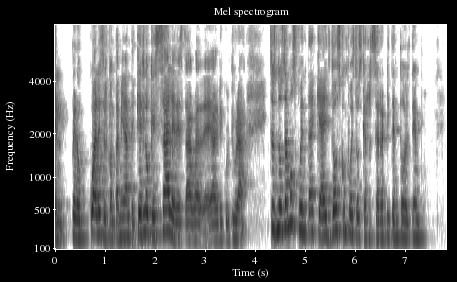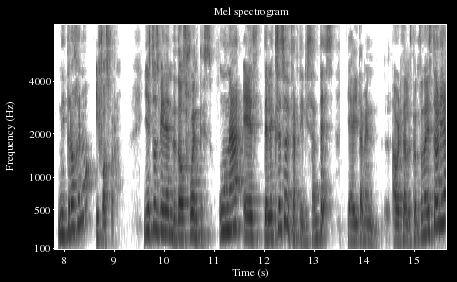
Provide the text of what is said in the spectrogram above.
en, pero ¿cuál es el contaminante? ¿Qué es lo que sale de esta agua de agricultura? Entonces nos damos cuenta que hay dos compuestos que se repiten todo el tiempo, nitrógeno y fósforo. Y estos vienen de dos fuentes. Una es del exceso de fertilizantes, y ahí también ahorita les cuento una historia,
